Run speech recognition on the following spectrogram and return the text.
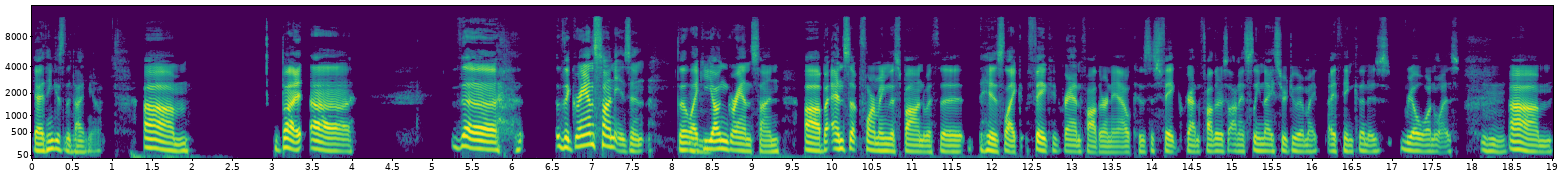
Yeah i think he's the Mhm. daimyo. Um but uh the the grandson isn't the like Mhm. young grandson uh but ends up forming this bond with the his like fake grandfather now because his fake grandfather is honestly nicer to him I, I think than his real one was mhm. um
